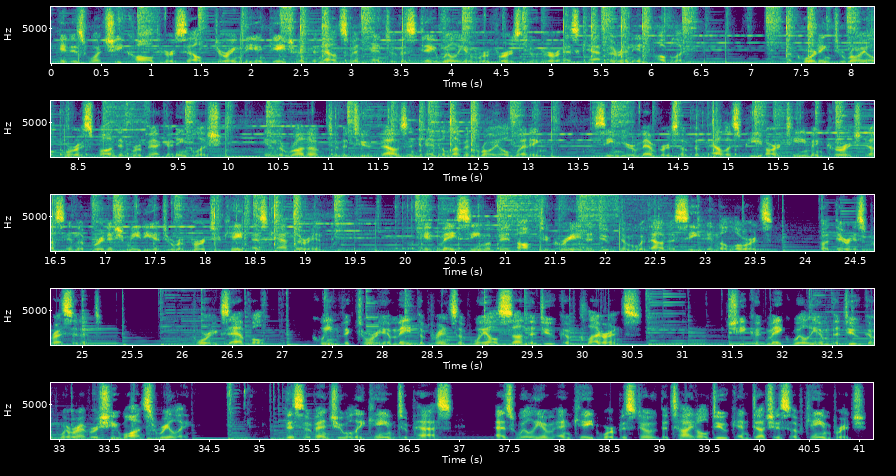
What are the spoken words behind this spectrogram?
It is what she called herself during the engagement announcement and to this day William refers to her as Catherine in public. According to royal correspondent Rebecca English, in the run-up to the 2011 royal wedding, senior members of the Palace PR team encouraged us in the British media to refer to Kate as Catherine. It may seem a bit off to create a dukedom without a seat in the Lords, but there is precedent. For example, Queen Victoria made the Prince of Wales' son the Duke of Clarence. She could make William the Duke of wherever she wants really. This eventually came to pass, as William and Kate were bestowed the title Duke and Duchess of Cambridge.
